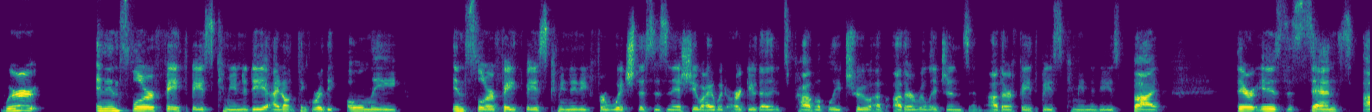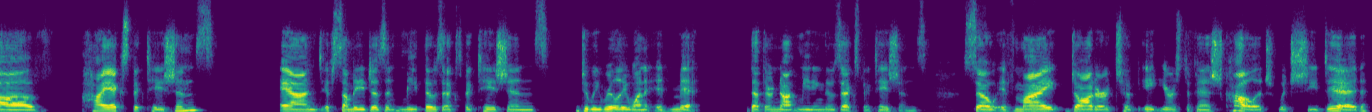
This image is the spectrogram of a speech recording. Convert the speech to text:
we're an insular faith based community. I don't think we're the only insular faith based community for which this is an issue. I would argue that it's probably true of other religions and other faith based communities, but there is the sense of high expectations. And if somebody doesn't meet those expectations, do we really want to admit that they're not meeting those expectations? So if my daughter took eight years to finish college, which she did,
